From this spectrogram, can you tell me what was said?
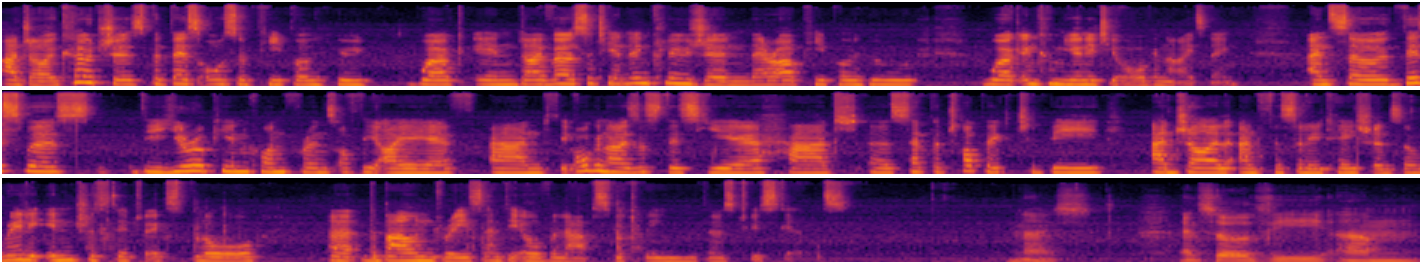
agile coaches, but there's also people who work in diversity and inclusion. There are people who work in community organizing. And so this was the European conference of the IAF, and the organizers this year had uh, set the topic to be agile and facilitation. So, really interested to explore uh, the boundaries and the overlaps between those two skills. Nice. And so, the um,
